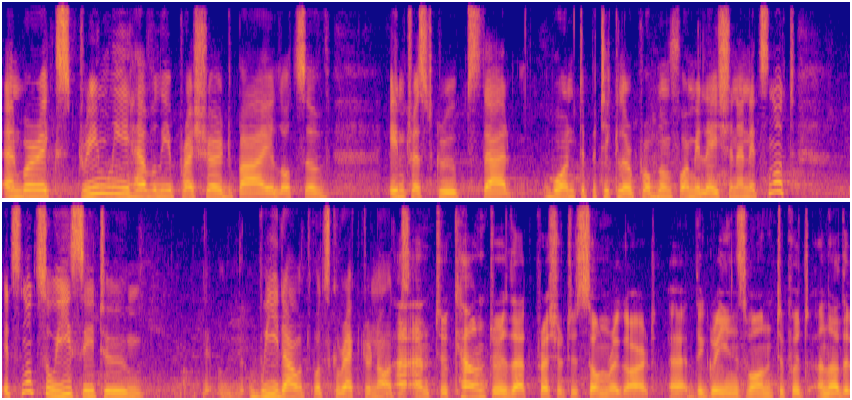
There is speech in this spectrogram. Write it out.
And we're extremely heavily pressured by lots of interest groups that want a particular problem formulation, and it's not it's not so easy to weed out what's correct or not. And to counter that pressure to some regard, uh, the Greens want to put another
